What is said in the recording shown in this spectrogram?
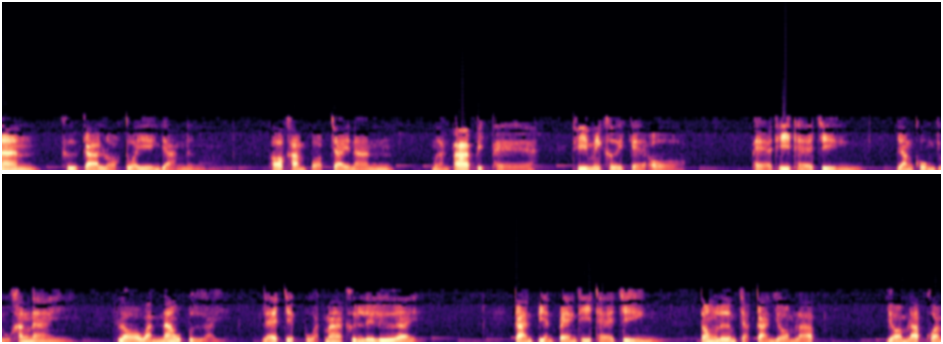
นั่นคือการหลอกตัวเองอย่างหนึ่ง เพราะคำปลอบใจนั้น เหมือนผ้าปิดแผล ที่ไม่เคยแก่ออก แผลที่แท้จริง ยังคงอยู่ข้างใน รอวันเน่าเปื่อย และเจ็บปวดมากขึ้นเรื่อยๆ การเปลี่ยนแปลงที่แท้จริง ต้องเริ่มจากการยอมรับ ยอมรับความ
